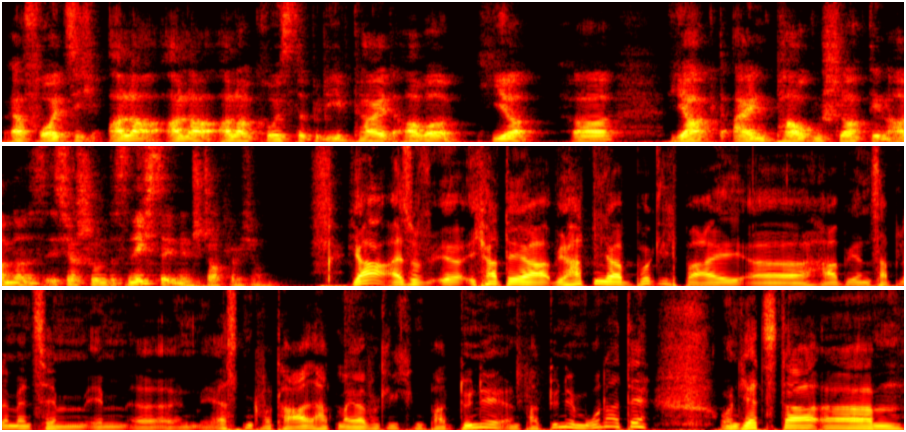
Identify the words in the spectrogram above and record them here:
Er freut sich aller, aller, allergrößter Beliebtheit, aber hier äh, jagt ein Paukenschlag den anderen. Es ist ja schon das nächste in den Startlöchern. Ja, also äh, ich hatte ja, wir hatten ja wirklich bei äh, HBN Supplements im, im, äh, im ersten Quartal hatten wir ja wirklich ein paar dünne, ein paar dünne Monate und jetzt da, ähm,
